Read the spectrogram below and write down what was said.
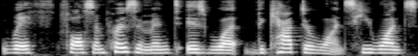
with false imprisonment is what the captor wants. He wants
